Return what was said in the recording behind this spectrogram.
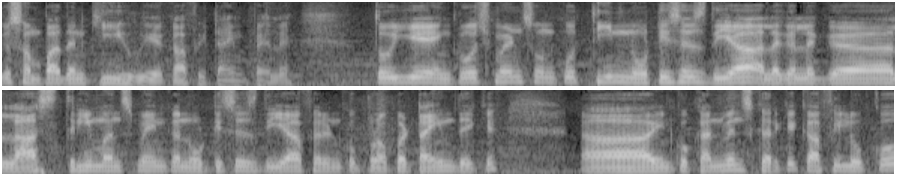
जो संपादन की हुई है काफ़ी टाइम पहले। तो ये इंक्रोचमेंट्स उनको तीन नोटिसेस दिया अलग अलग लास्ट थ्री मंथ्स में इनका नोटिसेस दिया फिर इनको प्रॉपर टाइम देके अ, इनको कन्विंस करके काफ़ी लोग को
